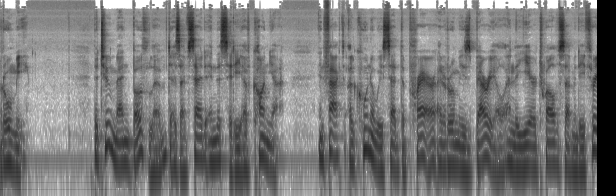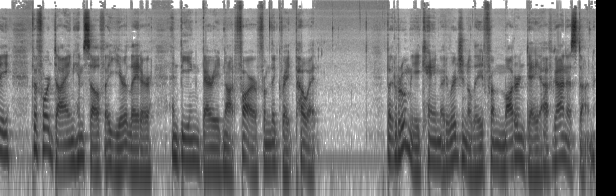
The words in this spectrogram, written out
Rumi. The two men both lived, as I've said, in the city of Konya, in fact, Al Kunawi said the prayer at Rumi's burial in the year 1273 before dying himself a year later and being buried not far from the great poet. But Rumi came originally from modern day Afghanistan,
